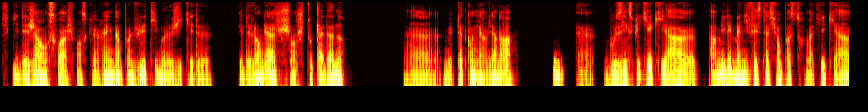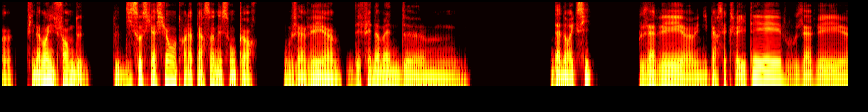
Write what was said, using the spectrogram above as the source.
Ce qui déjà en soi, je pense que rien que d'un point de vue étymologique et de et de langage change toute la donne. Heu, mais peut-être qu'on y reviendra. Vous expliquez qu'il y a, parmi les manifestations post-traumatiques, il y a, finalement une forme de de dissociation entre la personne et son corps. Vous avez, des phénomènes de, mmh d'anorexie, vous avez, une hypersexualité, vous avez,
